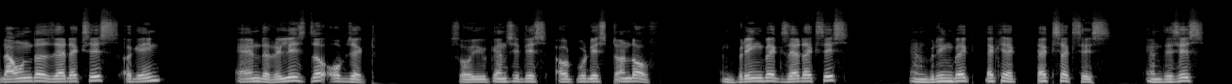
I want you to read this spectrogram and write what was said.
down the z-axis again and release the object. So you can see this output is turned off and bring back z-axis and bring back x-axis and this is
